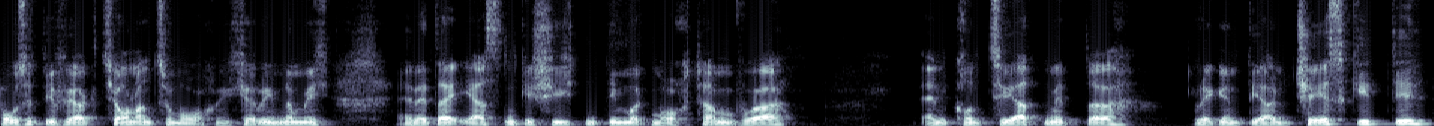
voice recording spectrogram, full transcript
positive Aktionen zu machen. Ich erinnere mich, eine der ersten Geschichten, die wir gemacht haben, war ein Konzert mit der legendären Jazz Kitty,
